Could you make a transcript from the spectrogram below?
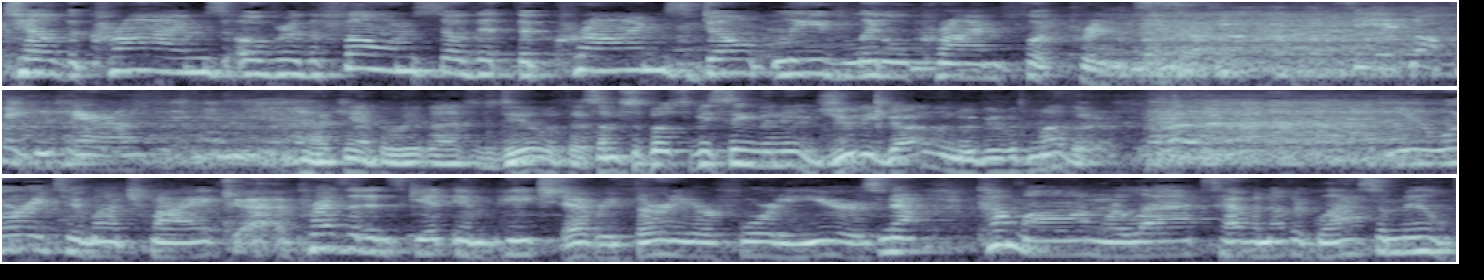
tell the crimes over the phone so that the crimes don't leave little crime footprints. See, it's all taken care of. I can't believe I have to deal with this. I'm supposed to be seeing the new Judy Garland movie with Mother. You worry too much, Mike. Uh, presidents get impeached every 30 or 40 years. Now, come on, relax, have another glass of milk.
